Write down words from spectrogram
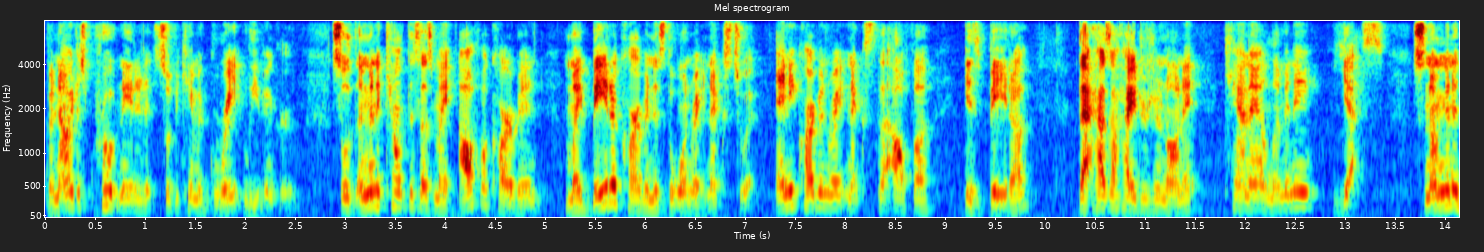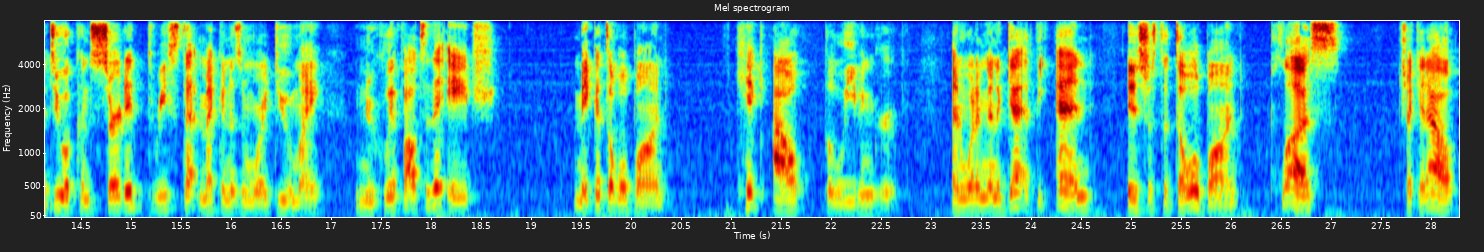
but now I just protonated it so it became a great leaving group. So I'm going to count this as my alpha carbon, my beta carbon is the one right next to it. Any carbon right next to the alpha is beta. That has a hydrogen on it. Can I eliminate? Yes. So now I'm going to do a concerted three-step mechanism where I do my nucleophile to the H, make a double bond, kick out the leaving group. And what I'm going to get at the end is just a double bond plus, check it out,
